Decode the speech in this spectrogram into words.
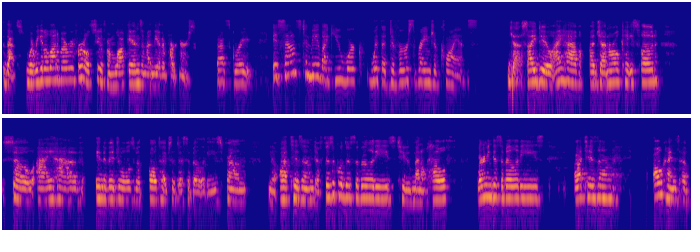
that's where we get a lot of our referrals too from walk-ins and then the other partners. That's great. It sounds to me like you work with a diverse range of clients. Yes, I do. I have a general caseload. So I have individuals with all types of disabilities from, you know, autism to physical disabilities to mental health, learning disabilities, autism, all kinds of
